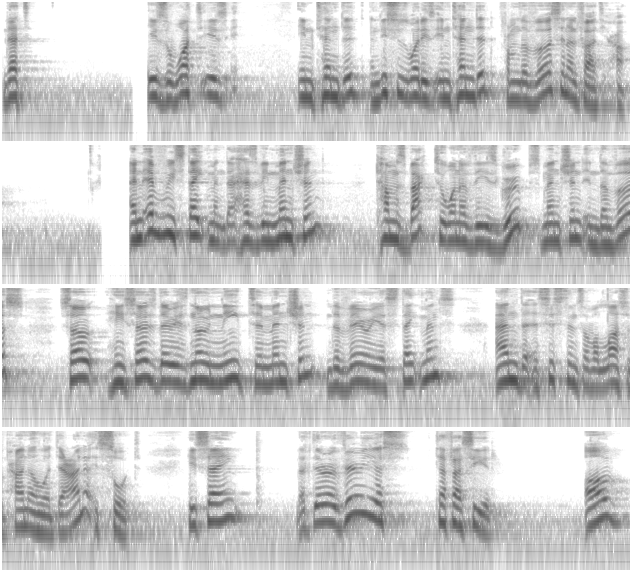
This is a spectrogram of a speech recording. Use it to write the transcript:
that is what is intended, and this is what is intended from the verse in Al-Fatiha. And every statement that has been mentioned comes back to one of these groups mentioned in the verse. So he says there is no need to mention the various statements and the assistance of Allah subhanahu wa ta'ala is sought. He's saying that there are various tafasir of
